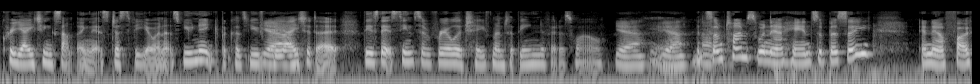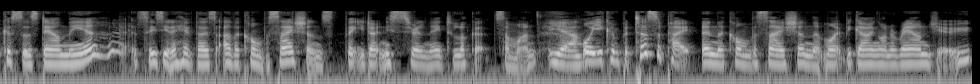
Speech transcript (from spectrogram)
creating something that's just for you and it's unique because you've Yeah. created it, there's that sense of real achievement at the end of it as well. Yeah, yeah. And No. sometimes when our hands are busy and our focus is down there, it's easy to have those other conversations that you don't necessarily need to look at someone. Yeah. Or you can participate in the conversation that might be going on around you.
